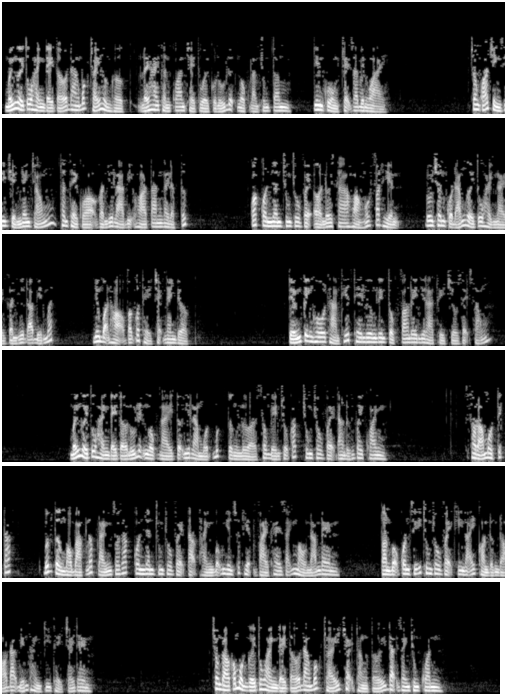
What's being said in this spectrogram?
Mấy người tu hành đầy tớ đang bốc cháy hừng hực, lấy hai thần quan trẻ tuổi của núi luyện ngục làm trung tâm, điên cuồng chạy ra bên ngoài. Trong quá trình di chuyển nhanh chóng, thân thể của họ gần như là bị hòa tan ngay lập tức. Các quân nhân trung chu vệ ở nơi xa hoảng hốt phát hiện, đôi chân của đám người tu hành này gần như đã biến mất, nhưng bọn họ vẫn có thể chạy nhanh được. Tiếng kinh hô thảm thiết thê lương liên tục vang lên như là thủy triều dậy sóng. Mấy người tu hành đầy tờ núi luyện ngục này tự như là một bức tường lửa xông đến chỗ các trung châu vệ đang đứng vây quanh. Sau đó một tích tắc, bức tường màu bạc lấp lánh do các quân nhân trung châu vệ tạo thành bỗng nhiên xuất hiện vài khe rãnh màu nám đen. Toàn bộ quân sĩ trung châu vệ khi nãy còn đứng đó đã biến thành thi thể cháy đen. Trong đó có một người tu hành đầy tớ đang bốc cháy chạy thẳng tới đại danh trung quân.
